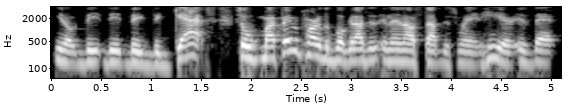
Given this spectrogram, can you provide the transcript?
you know the the the, the gaps. So my favorite part of the book, and I'll just and then I'll stop this rant here, is that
